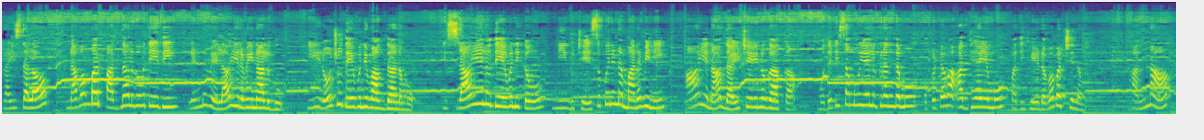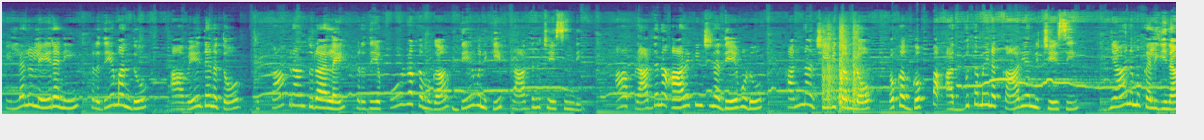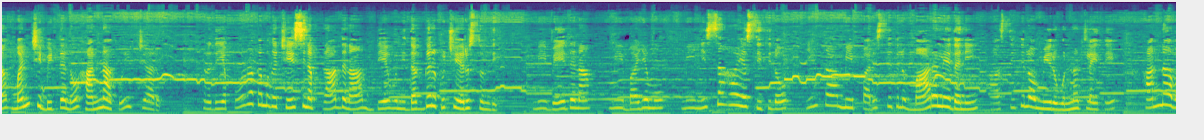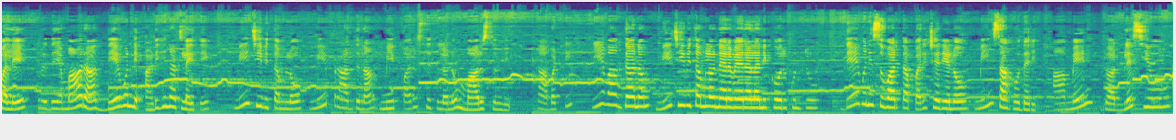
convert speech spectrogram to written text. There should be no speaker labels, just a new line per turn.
క్రైస్తలో November పద్నాలుగవ తేదీ రెండు వేల ఇరవై నాలుగు. ఈరోజు దేవుని వాగ్దానము. ఇస్రాయేలు దేవునితో నీవు చేసుకునిన మనవిని ఆయన దయచేయునుగాక. మొదటి సమూహలు గ్రంథము ఒకటవ అధ్యాయము పదిహేడవ వచనం. హన్న పిల్లలు లేరని హృదయమందు ఆవేదనతో దుఃఖాక్రాంతురాలై హృదయపూర్వకముగా దేవునికి ప్రార్థన చేసింది. ఆ ప్రార్థన ఆలకించిన దేవుడు హన్న జీవితంలో ఒక గొప్ప అద్భుతమైన కార్యాన్ని చేసి జ్ఞానము కలిగిన మంచి బిడ్డను హన్నాకు ఇచ్చారు. హృదయపూర్వకముగా చేసిన ప్రార్థన దేవుని దగ్గరకు చేరుస్తుంది. మీ వేదన మీ భయము మీ నిస్సహాయ స్థితిలో ఇంకా మీ పరిస్థితులు మారలేదని ఆ స్థితిలో మీరు ఉన్నట్లయితే హన్నా వలె హృదయమార దేవుణ్ణి అడిగినట్లయితే మీ జీవితంలో మీ ప్రార్థన మీ పరిస్థితులను మారుస్తుంది. కాబట్టి ఈ వాగ్దానం మీ జీవితంలో నెరవేరాలని కోరుకుంటూ దేవుని సువార్త పరిచర్యలో మీ సహోదరి. ఆమెన్. God bless you.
